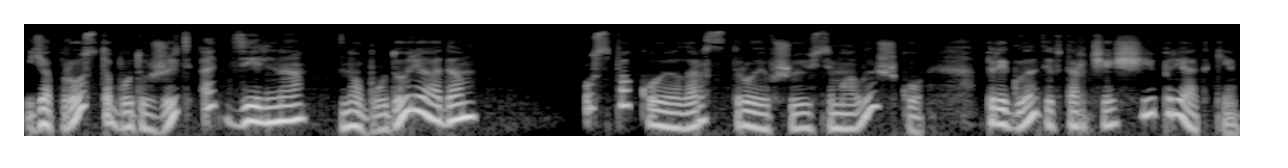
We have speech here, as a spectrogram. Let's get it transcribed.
Я просто буду жить отдельно, но буду рядом, успокоила расстроившуюся малышку, пригладив торчащие прядки,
